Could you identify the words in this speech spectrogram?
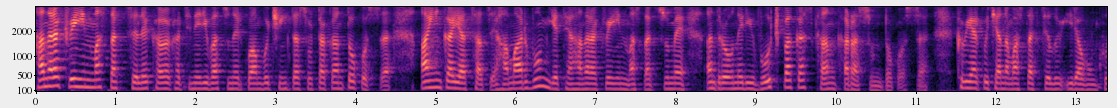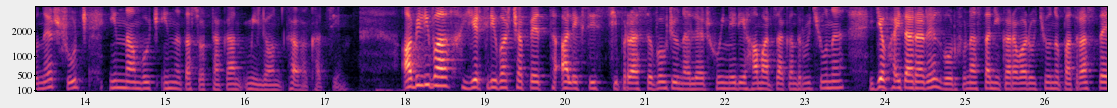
Հանրակրվեին մասնակցել է քաղաքացիների 62.5%-ը։ Այն կայացած է համարվում, եթե հանրակրվեին մասնակցում է ընտրողների ոչ պակաս քան 40%-ը։ Քվեարկությանը մասնակցելու իրավունք ուներ շուրջ 9.9 միլիոն քաղաքացի։ Ավելի վաղ երկրի վարչապետ Ալեքսիս Ցիպրասը ողջունել էր հույների համարձակնդրությունը եւ հայտարարել, որ Հունաստանի կառավարությունը պատրաստ է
